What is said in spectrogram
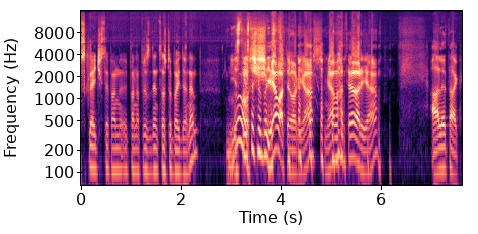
skleić chce pan y, pana prezydenta z Joe Bidenem? Jest- no, jesteśmy- jest- śmiała teoria, śmiała teoria. Ale tak,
